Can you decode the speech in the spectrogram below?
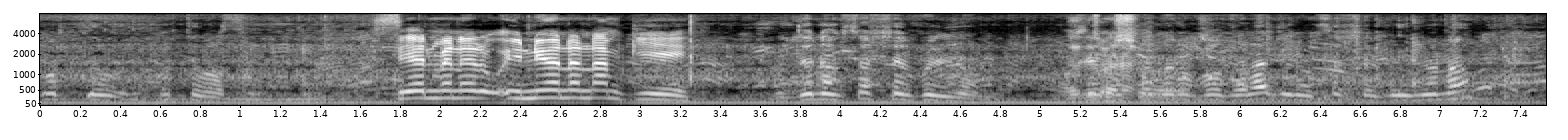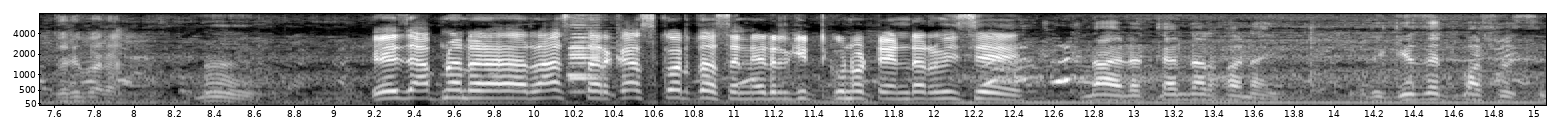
করতে করতে পারছে চেয়ারম্যানের ইউনিয়নের নাম কি? দুই নং শস্যের ইউনিয়ন সদর উপজেলা ইউনিয়ন হ্যাঁ। এই যে আপনারা রাস্তার কাজ করতেছেন এটার কি কোনো টেন্ডার হয়েছে না এটা টেন্ডার হয় নাই। এটা গেজেট পাস হয়েছে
